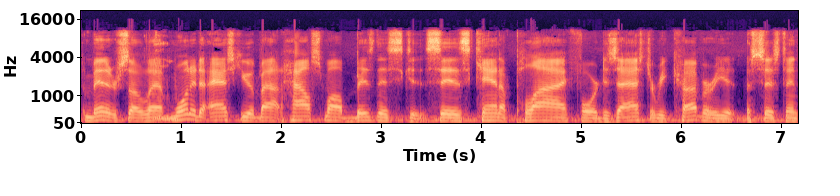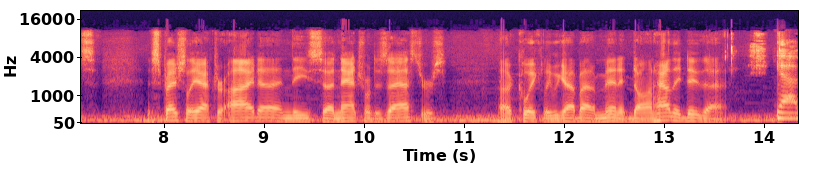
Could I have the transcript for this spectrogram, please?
a minute or so left. Wanted to ask you about how small businesses can apply for disaster recovery assistance, especially after Ida and these uh, natural disasters. Uh, quickly, we got about a minute, Dawn. How do they do that? Yeah.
